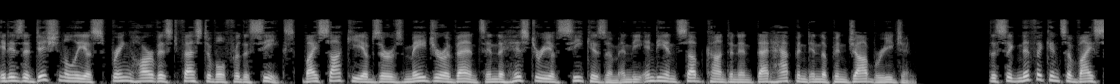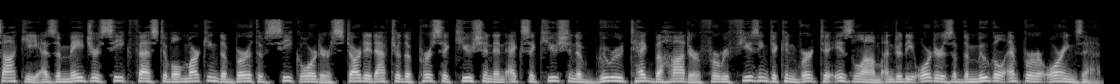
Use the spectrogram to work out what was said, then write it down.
It is additionally a spring harvest festival for the Sikhs. Vaisakhi observes major events in the history of Sikhism and the Indian subcontinent that happened in the Punjab region. The significance of Vaisakhi as a major Sikh festival marking the birth of Sikh order started after the persecution and execution of Guru Tegh Bahadur for refusing to convert to Islam under the orders of the Mughal Emperor Aurangzeb.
